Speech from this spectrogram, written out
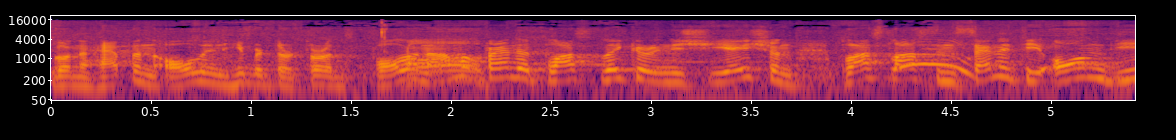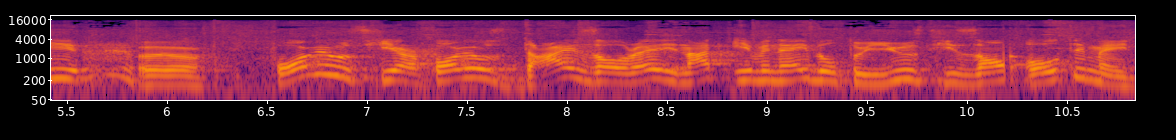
gonna happen. All inhibitor turrets fallen. Oh. I'm offended, plus flicker initiation, plus last Woo! insanity on the uh, Phoveus here, Phoveus dies already, not even able to use his own ultimate.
